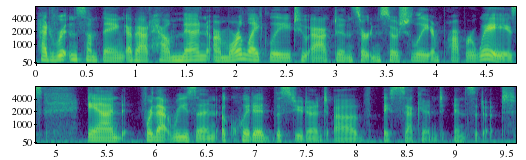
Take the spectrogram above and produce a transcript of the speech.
had written something about how men are more likely to act in certain socially improper ways, and for that reason, acquitted the student of a second incident.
